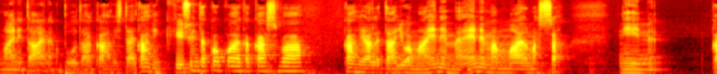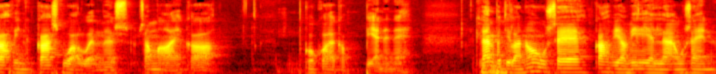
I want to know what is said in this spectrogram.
mainita aina, kun puhutaan kahvista. Kahvin kysyntä koko aika kasvaa, kahvia aletaan juomaan enemmän ja enemmän maailmassa, niin kahvin kasvualue myös samaan aikaan koko aika pienenee. Kyllä. Lämpötila nousee, kahvia viljellään usein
